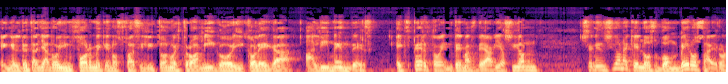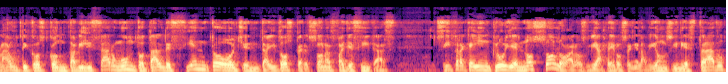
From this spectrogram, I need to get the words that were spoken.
En el detallado informe que nos facilitó nuestro amigo y colega Ali Méndez, experto en temas de aviación, se menciona que los bomberos aeronáuticos contabilizaron un total de 182 personas fallecidas, cifra que incluye no solo a los viajeros en el avión siniestrado,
